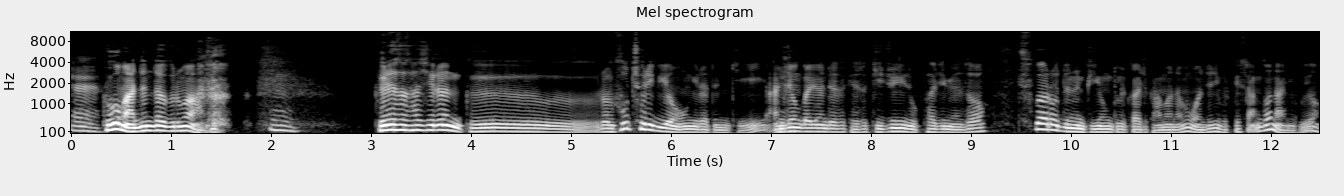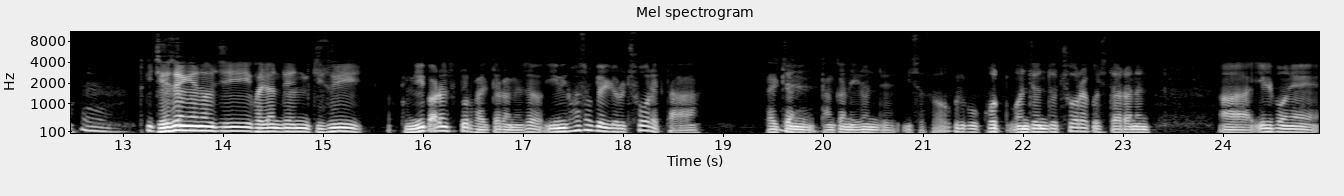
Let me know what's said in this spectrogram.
예. 그거 만든다 그러면 아마 음. 그래서 사실은 그런 후처리 비용이라든지 안전 관련돼서 계속 기준이 높아지면서 추가로 드는 비용들까지 감안하면 원전이 그렇게 싼 건 아니고요. 음. 특히 재생에너지 관련된 기술이 굉장히 빠른 속도로 발달하면서 이미 화석연료를 추월했다. 발전 네. 단가는 이런 데 있어서 그리고 곧 원전도 추월할 것이다라는 아, 일본의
